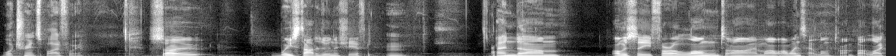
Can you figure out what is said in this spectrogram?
what transpired for you? So we started doing the shift, Mm. and um, obviously for a long time, I, I won't say a long time, but like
